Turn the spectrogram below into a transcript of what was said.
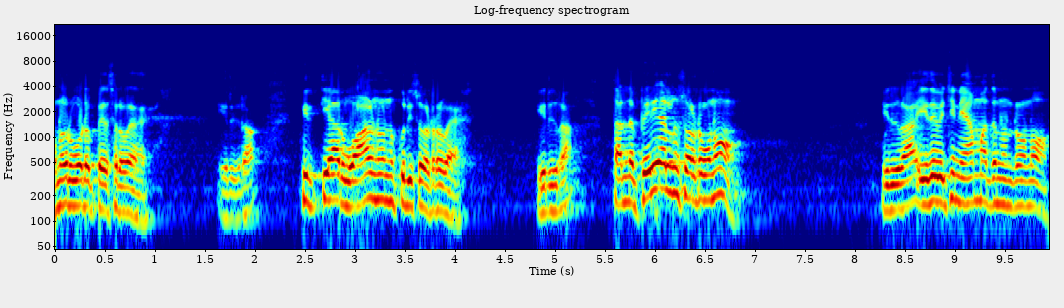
உணர்வோடு பேசுகிறவன் இருக்கிறான். பித்தியார் வாழணும்னு குறி சொல்கிறவன் இருக்கிறான். தன்னை பெரியாள்னு சொல்கிறவனும் இருக்கிறான். இதை வச்சு நீ ஏமாத்தணுன்றவனும்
